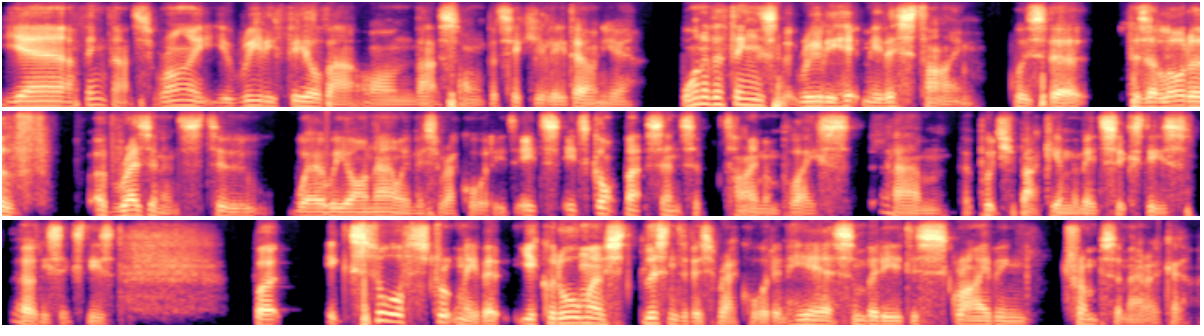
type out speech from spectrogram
Yeah, I think that's right. You really feel that on that song, particularly, don't you? One of the things that really hit me this time was that there's a lot of of resonance to where we are now in this record. It's it's it's got that sense of time and place um, that puts you back in the mid '60s, early '60s. But it sort of struck me that you could almost listen to this record and hear somebody describing Trump's America.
